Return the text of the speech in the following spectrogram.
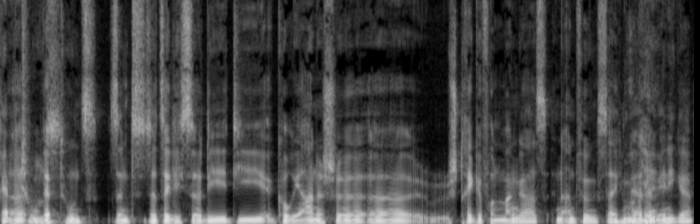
Webtoons. Äh, Webtoons sind tatsächlich so die, die koreanische äh, Strecke von Mangas, in Anführungszeichen, mehr Okay. oder weniger.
